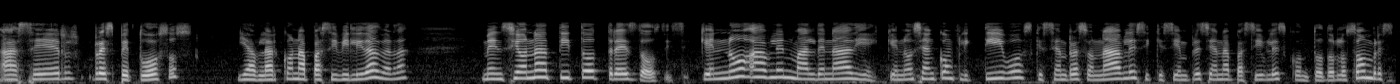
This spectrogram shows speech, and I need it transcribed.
a ser respetuosos y hablar con apacibilidad, ¿verdad? Menciona Tito 3.2, dice, que no hablen mal de nadie, que no sean conflictivos, que sean razonables y que siempre sean apacibles con todos los hombres.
